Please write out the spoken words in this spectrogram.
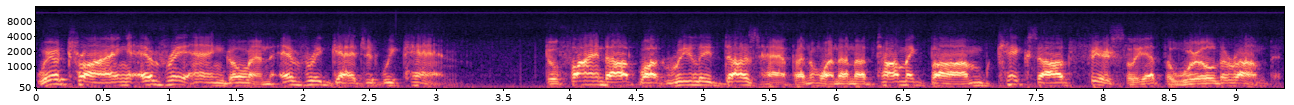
We're trying every angle and every gadget we can to find out what really does happen when an atomic bomb kicks out fiercely at the world around it.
